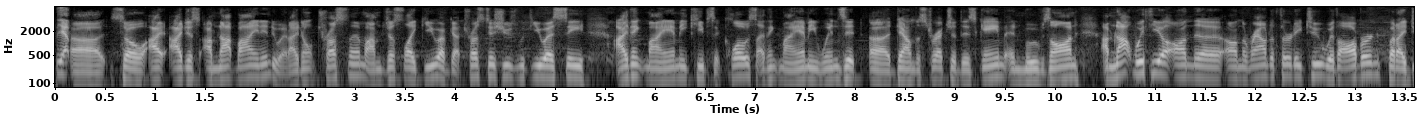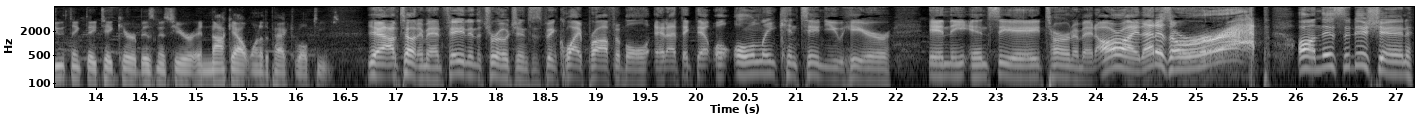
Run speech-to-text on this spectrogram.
Yep. Uh, so I, I just I'm not buying into it. I don't trust them. I'm just like you. I've got trust issues with USC. I think Miami keeps it close. I think Miami wins it uh, down the stretch of this game and moves on. I'm not with you on the on the round of 32 with Auburn, but I do think they take care of business here and knock out one of the Pac-12 teams. Yeah, I'm telling you, man, fading the Trojans has been quite profitable, and I think that will only continue here in the NCAA tournament. All right, that is a wrap on this edition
